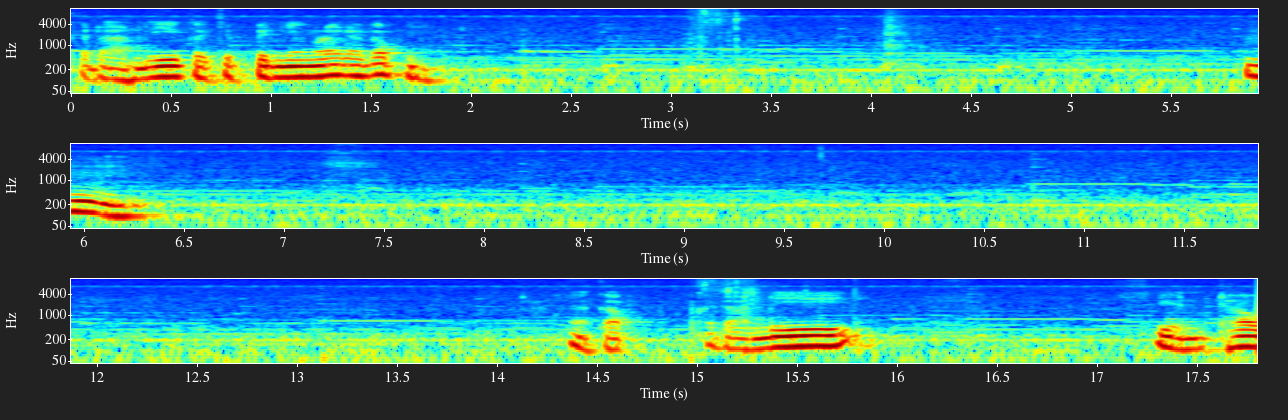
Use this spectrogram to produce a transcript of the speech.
กระดานนี้ก็จะเป็นอย่างไรนะครับ อืมนะครับกระดานนี้เสียนเท่า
